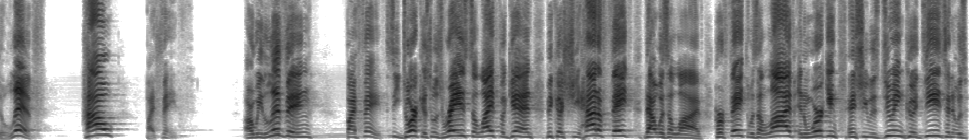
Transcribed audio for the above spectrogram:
They'll live. How? By faith. Are we living by faith? See, Dorcas was raised to life again because she had a faith that was alive. Her faith was alive and working, and she was doing good deeds, and it was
